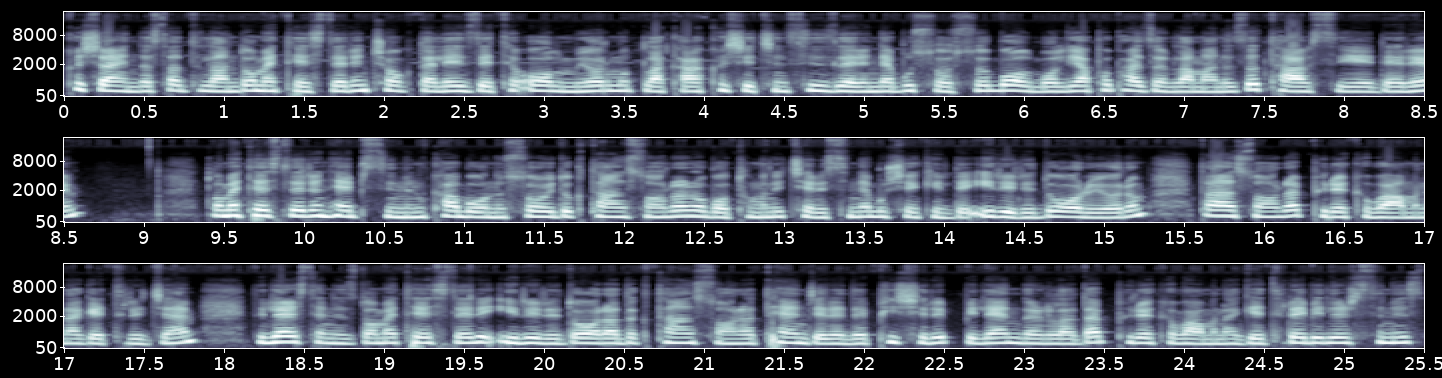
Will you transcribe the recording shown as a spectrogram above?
Kış ayında satılan domateslerin çok da lezzeti olmuyor. Mutlaka kış için sizlerin de bu sosu bol bol yapıp hazırlamanızı tavsiye ederim. Domateslerin hepsinin kabuğunu soyduktan sonra robotumun içerisine bu şekilde iri iri doğruyorum. Daha sonra püre kıvamına getireceğim. Dilerseniz domatesleri iri iri doğradıktan sonra tencerede pişirip blenderla da püre kıvamına getirebilirsiniz.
